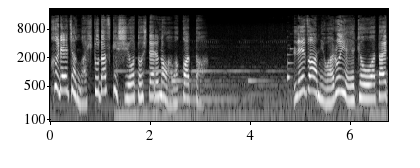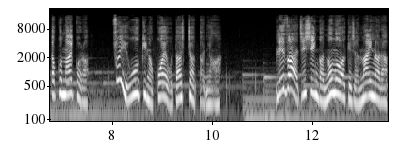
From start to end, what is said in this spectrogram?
クレイちゃんが人助けしようとしてるのは分かった。レザーに悪い影響を与えたくないから、つい大きな声を出しちゃったにゃ。レザー自身が飲むわけじゃないなら、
